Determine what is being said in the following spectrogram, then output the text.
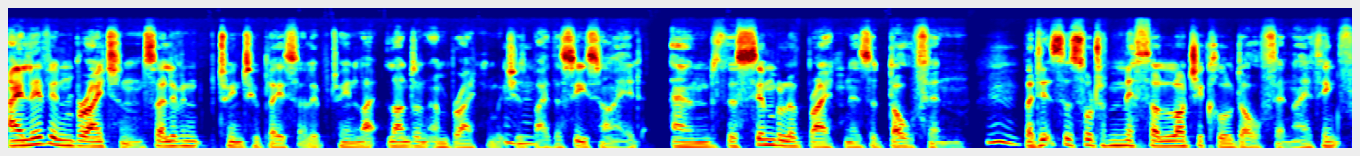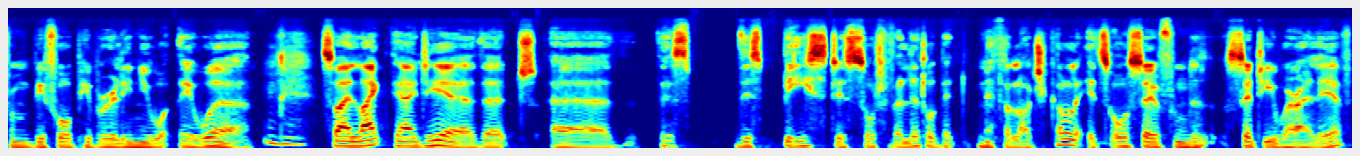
I live in Brighton. So I live in between two places. I live between like London and Brighton, which Mm-hmm. is by the seaside. And the symbol of Brighton is a dolphin. Mm. But it's a sort of mythological dolphin, I think, from before people really knew what they were. Mm-hmm. So I like the idea that uh, this this beast is sort of a little bit mythological. It's also from the city where I live,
